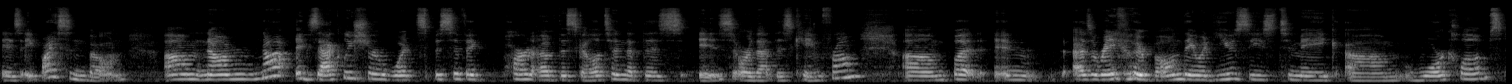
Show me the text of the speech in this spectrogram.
is a bison bone. Um, now I'm not exactly sure what specific part of the skeleton that this is or that this came from. Um, but in, as a regular bone, they would use these to make um, war clubs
